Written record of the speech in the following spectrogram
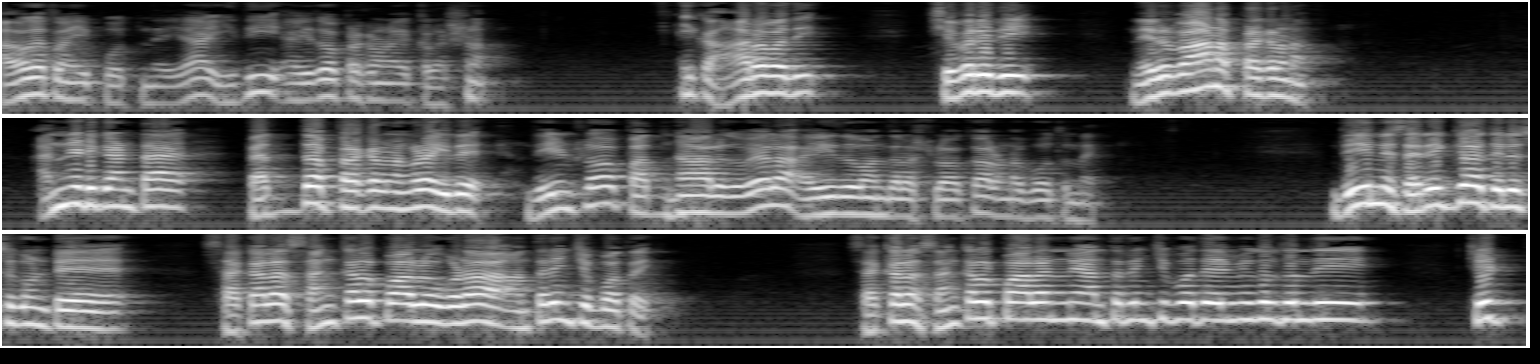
అవగతం అయిపోతుంది అయ్యా ఇది ఐదో ప్రకరణం యొక్క లక్షణం. ఇక ఆరవది చివరిది నిర్వాణ ప్రకరణం. అన్నిటికంట పెద్ద ప్రకరణం కూడా ఇదే. దీంట్లో పద్నాలుగు వేల ఐదు వందల శ్లోకాలు ఉండబోతున్నాయి. దీన్ని సరిగ్గా తెలుసుకుంటే సకల సంకల్పాలు కూడా అంతరించిపోతాయి. సకల సంకల్పాలన్నీ అంతరించిపోతే ఏం మిగులుతుంది? చిట్ట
